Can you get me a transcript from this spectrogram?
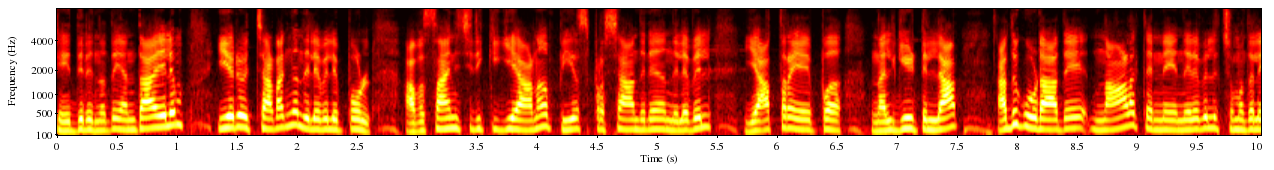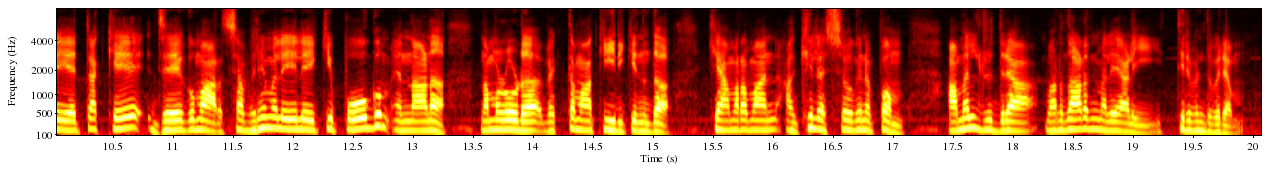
ചെയ്തിരുന്നത്. എന്തായാലും ഈ ഒരു ചടങ്ങ് നിലവിലിപ്പോൾ അവസാനിച്ചിരിക്കുകയാണ്. പി എസ് പ്രശാന്തിന് നിലവിൽ യാത്രയയപ്പ് നൽകിയിട്ടില്ല. അതുകൂടാതെ നാളെ തന്നെ നിലവിൽ ചുമതലയേറ്റ കെ ജയകുമാർ ശബരിമലയിലേക്ക് പോകും എന്നാണ് നമ്മളോട് വ്യക്തമാക്കിയിരിക്കുന്നത്. ക്യാമറമാൻ അഖിൽ അശോകിനൊപ്പം അമൽ രുദ്ര മറുനാടൻ മലയാളി തിരുവനന്തപുരം.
